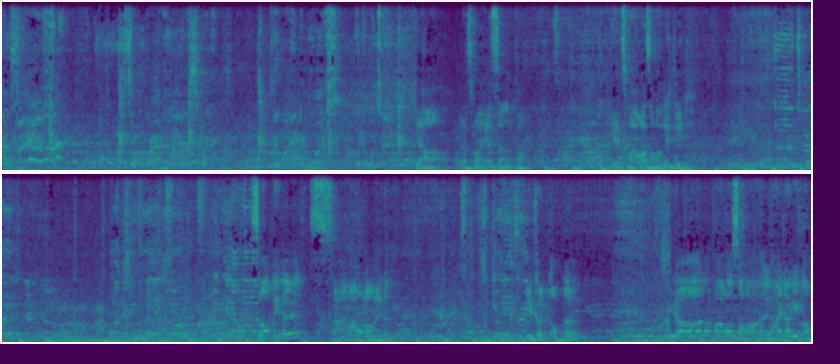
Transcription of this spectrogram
Fast. So Miami boys, you know. Ja, das war erst der Anfang. Jetzt machen wir es nochmal richtig. So, Mädels, da machen wir noch eine. Ihr könnt noch, ne? Ja, dann machen wir es nochmal. Einer geht noch.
